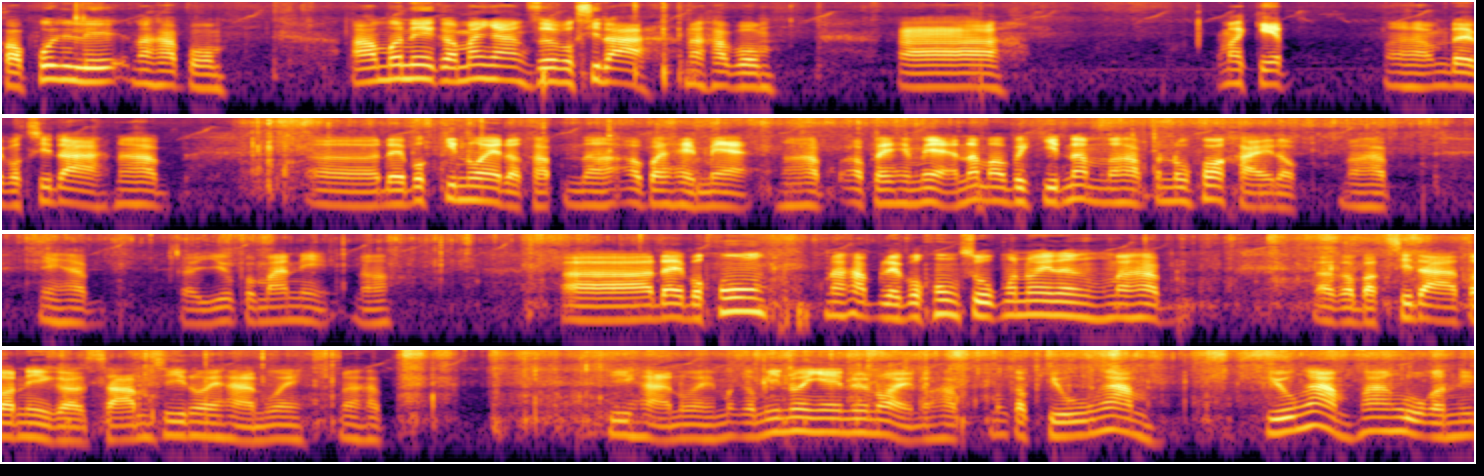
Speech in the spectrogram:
ขอบคุณอิลินะครับผมอ่ามื้อนี้ก็มาย่างเสวนบักซิดานะครับผมอ่ามาเก็บนะครับได้บักซิดานะครับเอ่อได้บ่กินหน่วยดอกครับนะเอาไปให้แม่นะครับเอาไปให้แม่นํเอาไปกินนํนะครับมันบ่พอขายดอกนะครับนี่ครับก็อยู่ประมาณนี้เนาะ ได้บักฮุ้งนะครับได้บักฮุ้งสุกมาหน่วยหนึ่งนะครับ แล้วก็บักซิดาตอนนี้ก็สามสี่หน่วยหาหน่วยนะครับที่หาหน่วยมันก็มีหน่วยใหญ่หน่วยหน่อยนะครับ มันก็ผิวงาม ผิวงามมากลูกอันนี้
